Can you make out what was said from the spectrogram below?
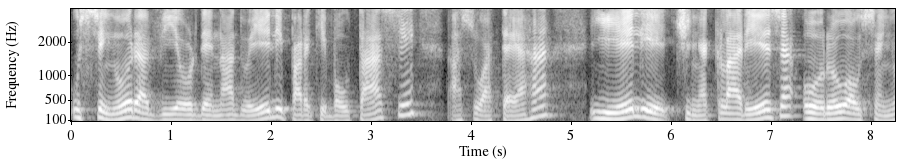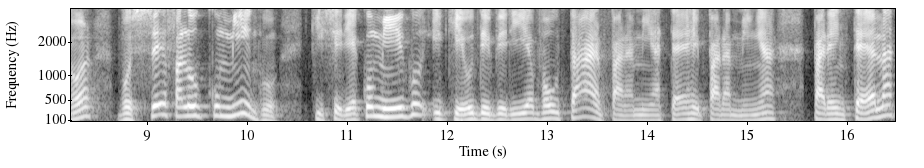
O Senhor havia ordenado ele para que voltasse à sua terra e ele tinha clareza, orou ao Senhor: Você falou comigo que seria comigo e que eu deveria voltar para minha terra e para minha parentela.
